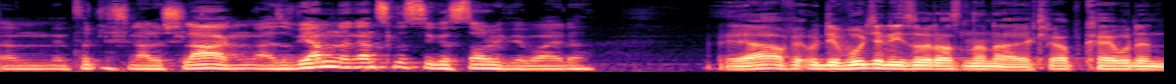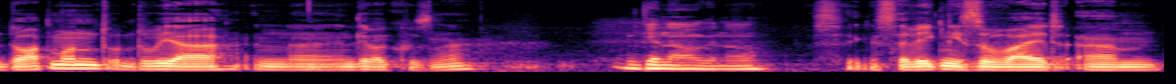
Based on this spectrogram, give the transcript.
ähm, im Viertelfinale schlagen. Also wir haben eine ganz lustige Story, wir beide. Ja, und ihr wohnt ja nicht so weit auseinander. Ich glaube, Kai wohnt in Dortmund und du ja in, äh, in Leverkusen, ne? Genau, genau. Deswegen ist der Weg nicht so weit. Ähm,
